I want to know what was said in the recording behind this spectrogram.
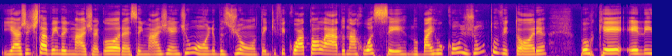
E a gente está vendo a imagem agora, essa imagem é de um ônibus de ontem que ficou atolado na rua C, no bairro Conjunto Vitória, porque ele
